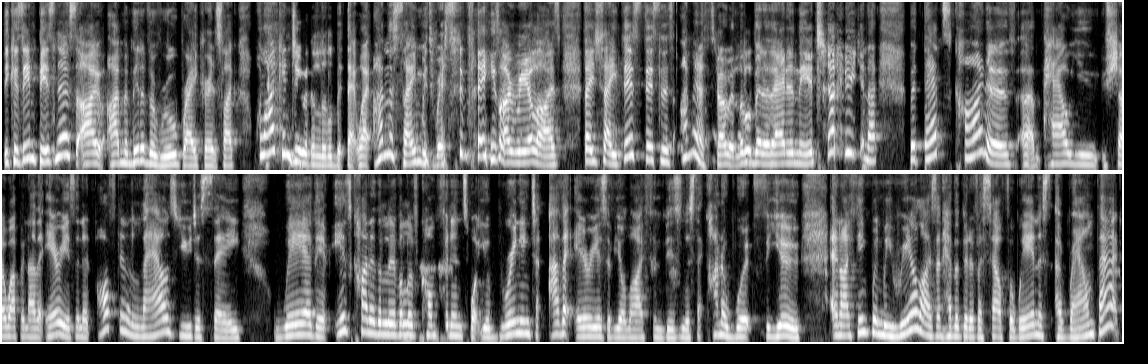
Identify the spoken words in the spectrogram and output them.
Because in business I, i'm a bit of a rule breaker. It's like well i can do it a little bit that way. I'm the same with recipes i realize. They say this this and this. I'm going to throw a little bit of that in there too you know. But that's kind of um, how you show up in other areas and it often allows you to see where there is kind of the level of confidence what you're bringing to other areas of your life and business that kind of work for you. And and I think when we realize and have a bit of a self awareness around that,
